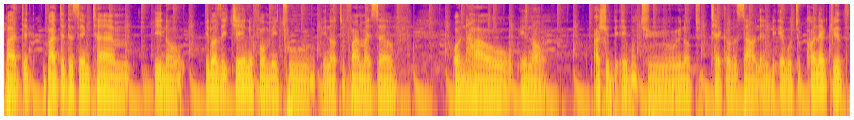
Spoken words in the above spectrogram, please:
but it but at the same time you know it was a journey for me to you know to find myself on how you know i should be able to you know to tackle the sound and be able to connect with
